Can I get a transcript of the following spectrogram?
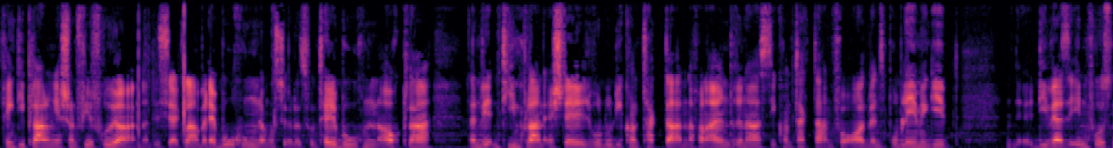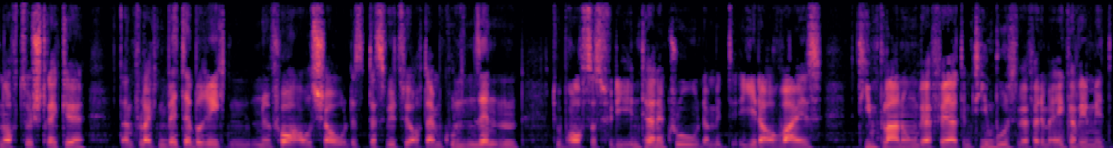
fängt die Planung ja schon viel früher an. Das ist ja klar bei der Buchung, da musst du ja das Hotel buchen, auch klar. Dann wird ein Teamplan erstellt, wo du die Kontaktdaten von allen drin hast, die Kontaktdaten vor Ort, wenn es Probleme gibt. diverse Infos noch zur Strecke, dann vielleicht ein Wetterbericht, eine Vorausschau. Das, das willst du ja auch deinem Kunden senden. Du brauchst das für die interne Crew, damit jeder auch weiß. Teamplanung, wer fährt im Teambus, wer fährt im LKW mit.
